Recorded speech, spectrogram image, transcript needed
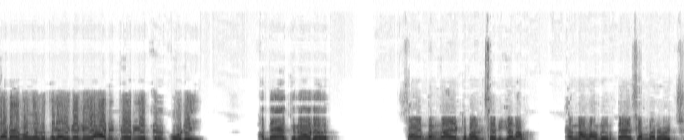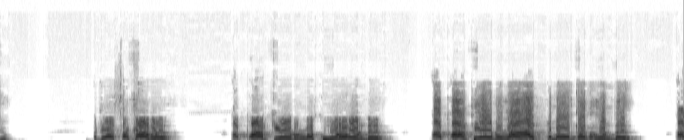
ചടയമംഗലത്തെ കൈതടി ഓഡിറ്റോറിയത്തിൽ കൂടി അദ്ദേഹത്തിനോട് സ്വതന്ത്രനായിട്ട് മത്സരിക്കണം എന്നുള്ള നിർദ്ദേശം വരെ വെച്ചു. പക്ഷെ ആ സഖാവ് ആ പാർട്ടിയോടുള്ള കൂറുകൊണ്ട് ആ പാർട്ടിയോടുള്ള ആത്മാർത്ഥത കൊണ്ട് ആ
